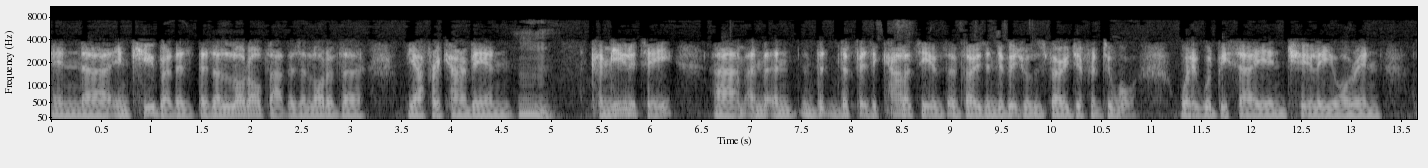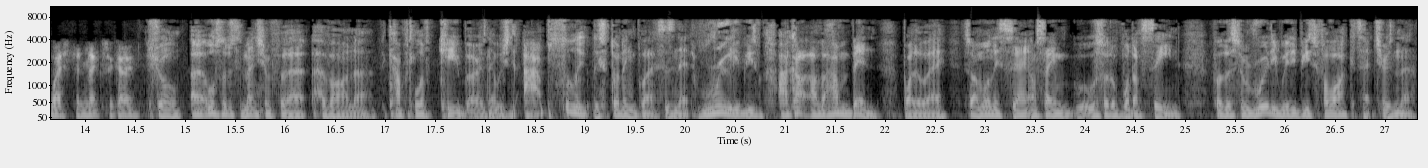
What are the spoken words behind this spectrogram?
in uh, in Cuba, there's there's a lot of that. There's a lot of the the Afro Caribbean Mm. community. Um, and and the, the physicality of, of those individuals is very different to what what it would be, say, in Chile or in Western Mexico. Sure. Uh, also, just to mention for Havana, the capital of Cuba, isn't it? Which is an absolutely stunning place, isn't it? Really beautiful. I can't, I haven't been, by the way, so I'm only saying, I'm saying sort of what I've seen. But there's some really, really beautiful architecture, isn't there?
